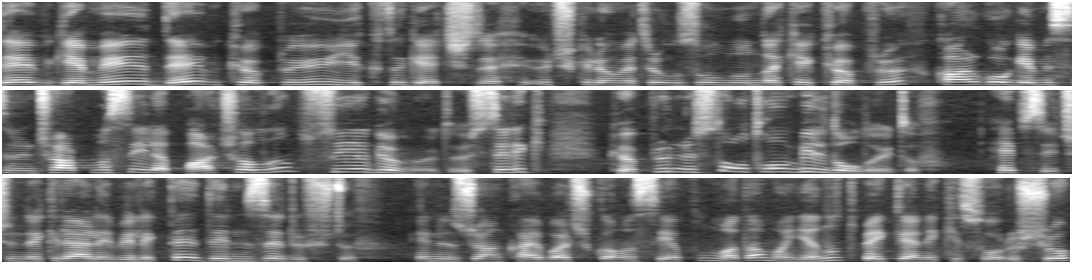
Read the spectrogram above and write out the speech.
Dev gemi dev köprüyü yıktı geçti. 3 kilometre uzunluğundaki köprü kargo gemisinin çarpmasıyla parçalanıp suya gömüldü. Üstelik köprünün üstü otomobil doluydu. Hepsi içindekilerle birlikte denize düştü. Henüz can kaybı açıklaması yapılmadı ama yanıt bekleyen iki soru şu.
